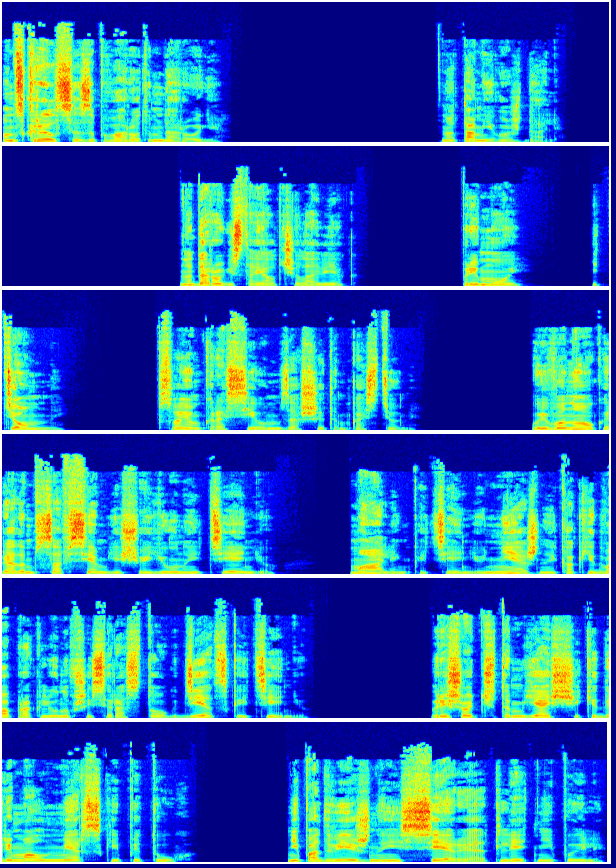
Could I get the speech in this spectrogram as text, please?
Он скрылся за поворотом дороги. Но там его ждали. На дороге стоял человек, прямой и темный, в своем красивом зашитом костюме. У его ног, рядом с совсем еще юной тенью, маленькой тенью, нежной, как едва проклюнувшийся росток, детской тенью, в решетчатом ящике дремал мерзкий петух, неподвижный и серый от летней пыли.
